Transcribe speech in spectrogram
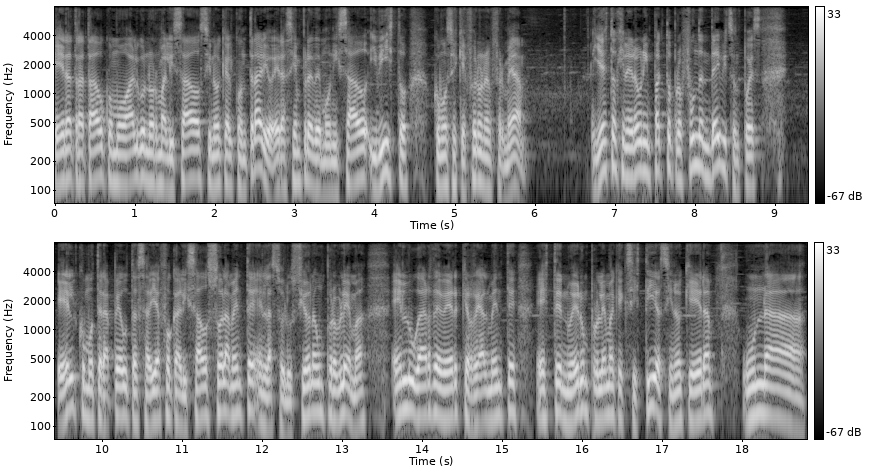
era tratado como algo normalizado, sino que al contrario, era siempre demonizado y visto como si es que fuera una enfermedad. Y esto generó un impacto profundo en Davidson, pues él como terapeuta se había focalizado solamente en la solución a un problema en lugar de ver que realmente este no era un problema que existía, sino que era una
